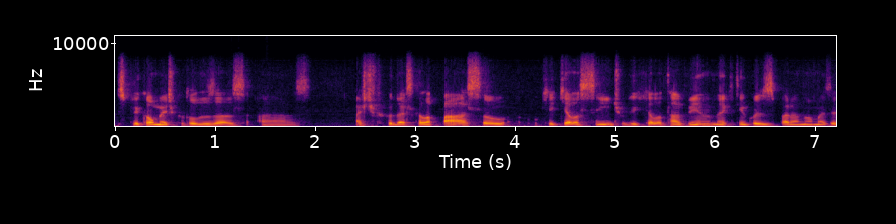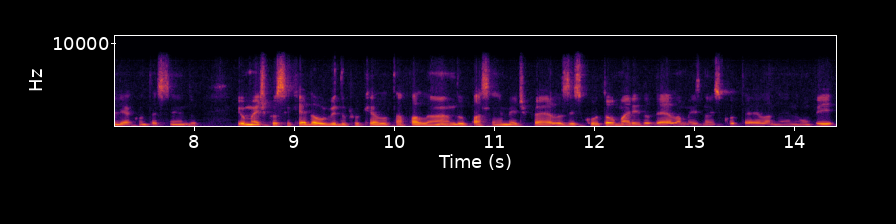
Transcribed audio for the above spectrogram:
explica ao médico todas as, as, as dificuldades que ela passa, o que, que ela sente, o que, que ela tá vendo, né? Que tem coisas paranormais ali acontecendo. E o médico se quer dar ouvido pro que ela tá falando, passa remédio para elas, escuta o marido dela, mas não escuta ela, né? Não vê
